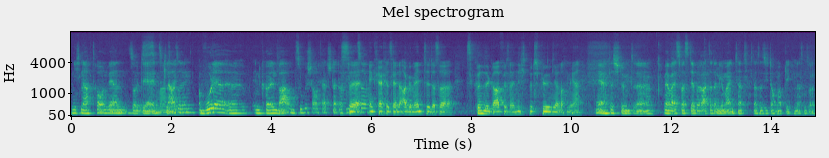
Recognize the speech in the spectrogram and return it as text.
nicht nachtrauen werden, sollte er jetzt klar sein. Obwohl er äh, in Köln war und zugeschaut hat, statt auf Ibiza. Das entkräftet seine Argumente, dass er es Gründe gab für sein Nicht-Mitspielen ja noch mehr. Ja, das stimmt. Äh, wer weiß, was der Berater dann gemeint hat, dass er sich doch mal blicken lassen soll.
